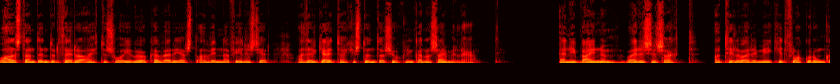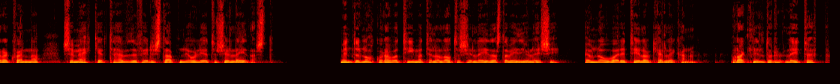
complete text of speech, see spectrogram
og aðstandendur þeirra ættu svo í vöka verjast að vinna fyrir sér að þeir gætu ekki stundar sjúklingana sæmilega. En í bænum væri sér sagt að tilværi mikill flokkur ungra kvenna sem ekkert hefðu fyrir stafni og letu sér leiðast. Myndur nokkur hafa tíma til að láta sér leiðast af yðjuleysi ef nóg væri til á kærleikanum. Ragnhildur leitt upp,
